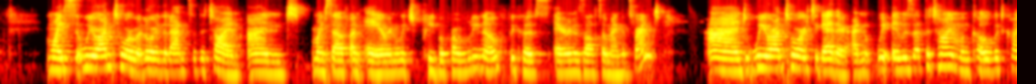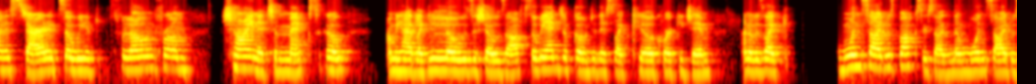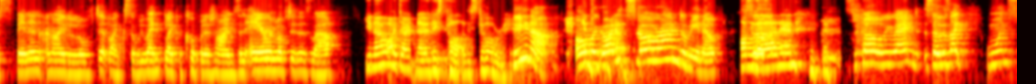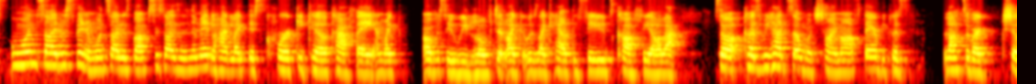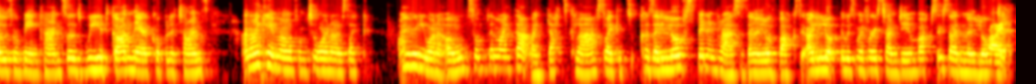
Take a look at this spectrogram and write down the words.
my we were on tour with Lord of the Dance at the time, and myself and Aaron, which people probably know because Aaron is also Megan's friend, and we were on tour together. And we, it was at the time when COVID kind of started, so we had flown from China to Mexico, and we had like loads of shows off. So we ended up going to this like kill quirky gym, and it was like one side was boxer boxercise and then one side was spinning and I loved it like so we went like a couple of times and Aaron loved it as well. You know I don't know this part of the story. Do you know oh my god it's so random you know. I'm so, learning. so we went so it was like one one side was spinning one side was boxercise and in the middle had like this quirky kill cafe and like obviously we loved it like it was like healthy foods coffee all that so because we had so much time off there because lots of our shows were being cancelled. We had gone there a couple of times, and I came home from tour and I was like, I really want to own something like that. Like that's class. Like it's because I love spinning classes and I love boxing. I love it was my first time doing boxercise and I loved right. it.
